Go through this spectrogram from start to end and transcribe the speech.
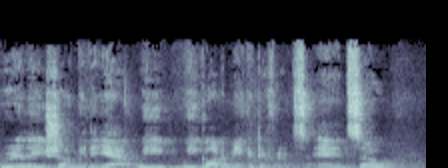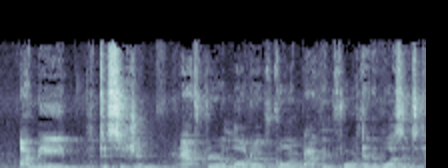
really showed me that yeah we we got to make a difference. And so i made the decision after a lot of going back and forth and it wasn't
